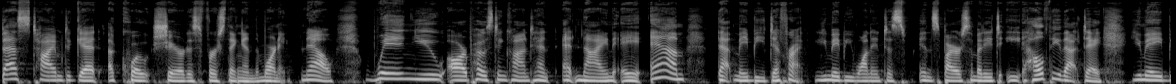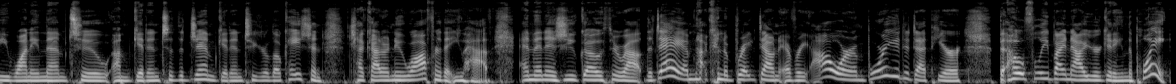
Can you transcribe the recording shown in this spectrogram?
best time to get a quote shared is first thing in the morning. Now, when you are posting content at 9 a.m., that may be different. You may be wanting to inspire somebody to eat healthy that day. You may be wanting them to um, get into the gym, get into your location, check out a new offer that you have. And then as you go throughout the day, I'm not going to break down every hour and bore you to death here, but hopefully by now you're getting the point,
